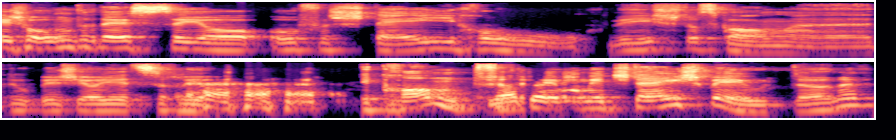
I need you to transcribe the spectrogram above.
bist unterdessen ja auf einen Stein gekommen. Wie ist das gegangen? Du bist ja jetzt ein bisschen bekannt für Ja, den, der- mit Stein spielt, oder?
